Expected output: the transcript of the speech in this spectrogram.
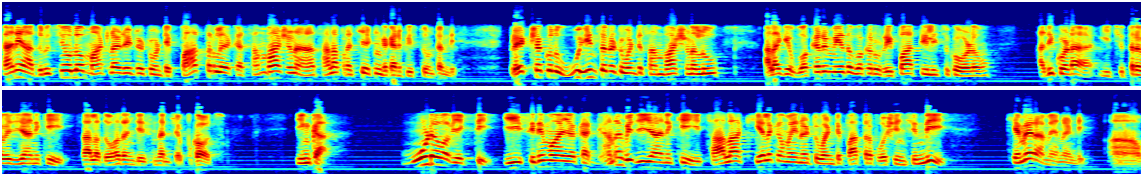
కానీ ఆ దృశ్యంలో మాట్లాడేటటువంటి పాత్రల యొక్క సంభాషణ చాలా ప్రత్యేకంగా కనిపిస్తూ ఉంటుంది. ప్రేక్షకులు ఊహించినటువంటి సంభాషణలు అలాగే ఒకరి మీద ఒకరు రిపార్టీలు ఇచ్చుకోవడం అది కూడా ఈ చిత్ర విజయానికి చాలా దోహదం చేసిందని చెప్పుకోవచ్చు. ఇంకా మూడవ వ్యక్తి ఈ సినిమా యొక్క ఘన విజయానికి చాలా కీలకమైనటువంటి పాత్ర పోషించింది కెమెరామ్యాన్ అండి. ఆ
